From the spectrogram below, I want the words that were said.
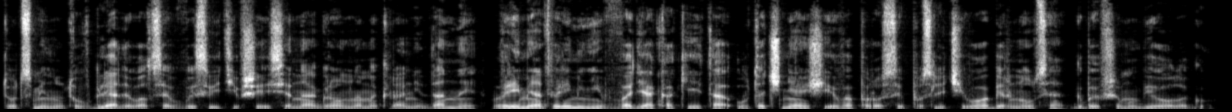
Тот с минуту вглядывался в высветившиеся на огромном экране данные, время от времени вводя какие-то уточняющие вопросы, после чего обернулся к бывшему биологу.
